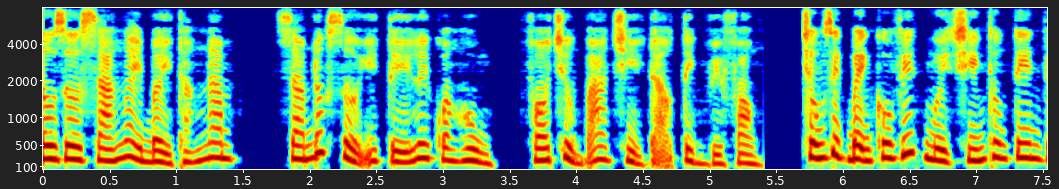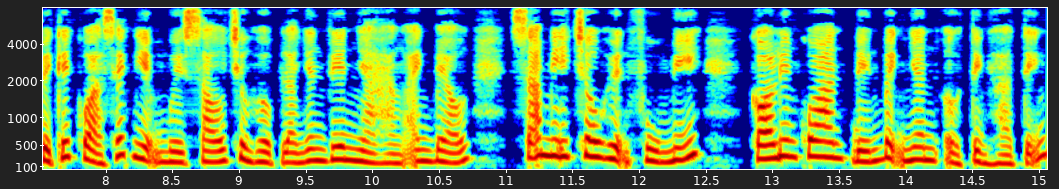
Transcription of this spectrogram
Đầu giờ sáng ngày 7 tháng 5, Giám đốc Sở Y tế Lê Quang Hùng, Phó trưởng Ban chỉ đạo tỉnh về phòng chống dịch bệnh COVID-19 thông tin về kết quả xét nghiệm 16 trường hợp là nhân viên nhà hàng Anh Béo, xã Mỹ Châu huyện Phú Mỹ, có liên quan đến bệnh nhân ở tỉnh Hà Tĩnh.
